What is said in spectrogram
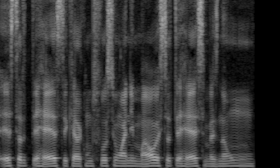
extraterrestre, que era como se fosse um animal extraterrestre, mas não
